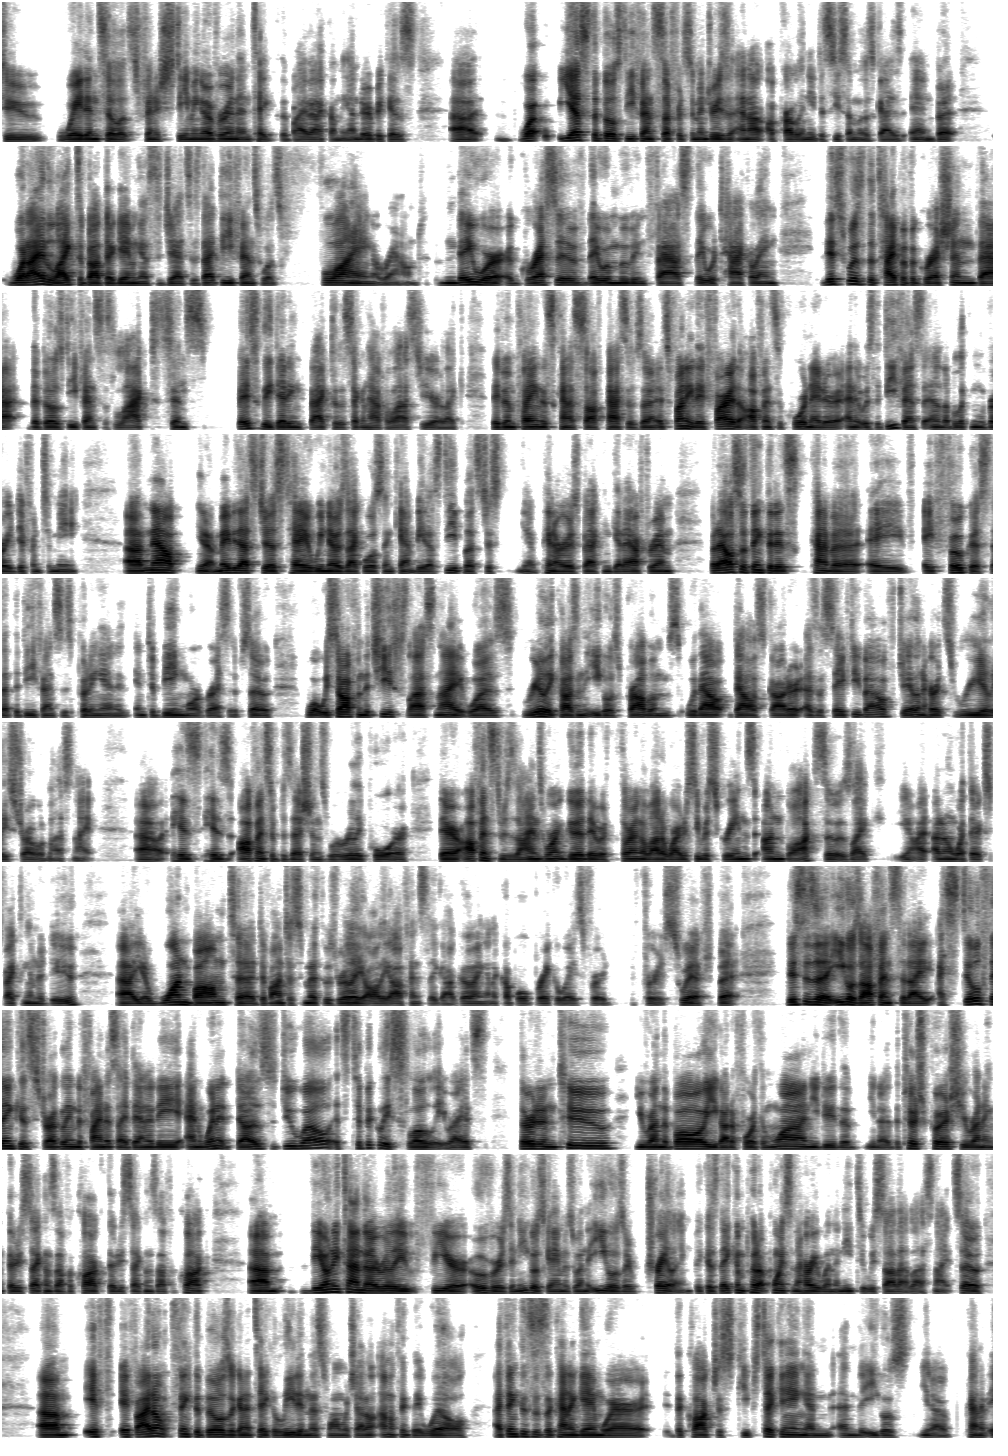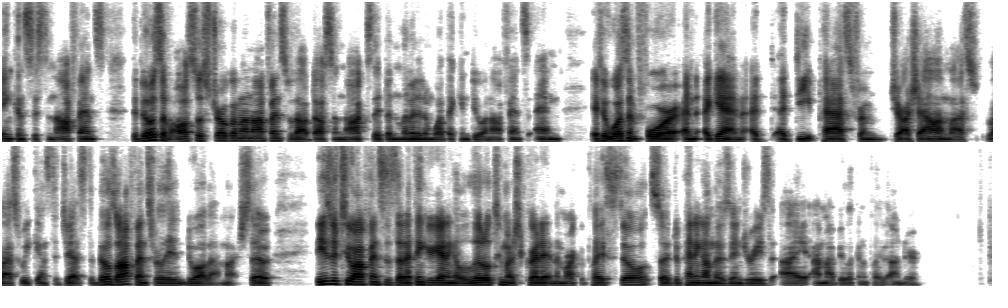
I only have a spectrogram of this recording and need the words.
to wait until it's finished steaming over and then take the buyback on the under because uh, what yes the Bills defense suffered some injuries and I'll, I'll, probably need to see some of those guys in but what I liked about their game against the Jets is that defense was flying around they were aggressive they were moving fast they were tackling this was the type of aggression that the Bills defense has lacked since basically dating back to the second half of last year. Like they've been playing this kind of soft passive zone. It's funny they fired the offensive coordinator, and it was the defense that ended up looking very different to me. Um, now, you know, maybe that's just hey, we know Zach Wilson can't beat us deep. Let's just you know pin our ears back and get after him. But I also think that it's kind of a a, a focus that the defense is putting in into being more aggressive. So what we saw from the Chiefs last night was really causing the Eagles problems. Without Dallas Goedert as a safety valve, Jalen Hurts really struggled last night. Uh, his his offensive possessions were really poor. Their offensive designs weren't good. They were throwing a lot of wide receiver screens unblocked. So it was like, you know, I, I don't know what they're expecting him to do. Uh, you know, one bomb to Devonta Smith was really all the offense they got going, and a couple breakaways for for Swift. But this is a Eagles offense that I I still think is struggling to find its identity. And when it does do well, it's typically slowly, right? It's third and two, you run the ball, you got a fourth and one, you do the, you know, the tush push, you're running 30 seconds off the clock, 30 seconds off the clock. Um, the only time that I really fear over is an Eagles game is when the Eagles are trailing because they can put up points in a hurry when they need to. We saw that last night. So um, if if I don't think the Bills are going to take a lead in this one, which I don't I don't think they will, I think this is the kind of game where the clock just keeps ticking and and the Eagles, you know, kind of inconsistent offense. The Bills have also struggled on offense without Dawson Knox. They've been limited in what they can do on offense. And if it wasn't for and again a, a deep pass from Josh Allen last last week against the Jets, the Bills offense really didn't do all that much. So these are two offenses that I think are getting a little too much credit in the marketplace still. So depending on those injuries, I I might be looking to play the under.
